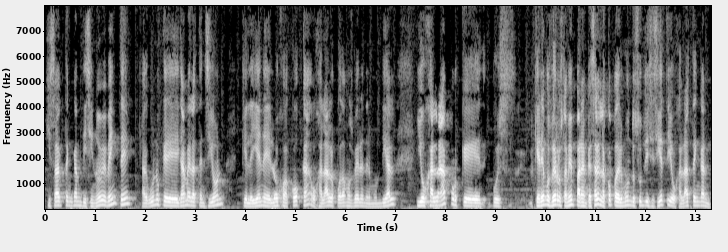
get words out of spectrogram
quizá tengan 19, 20, alguno que llame la atención, que le llene el ojo a Coca, ojalá lo podamos ver en el Mundial y ojalá porque pues queremos verlos también para empezar en la Copa del Mundo sub-17 y ojalá tengan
